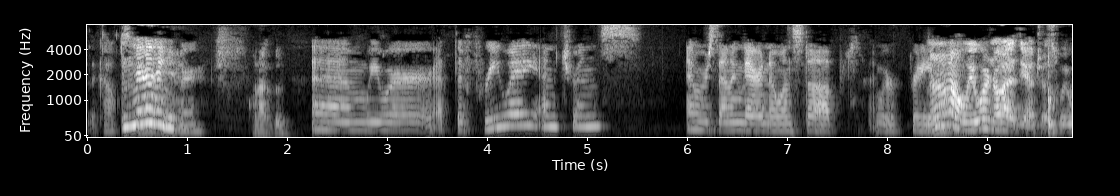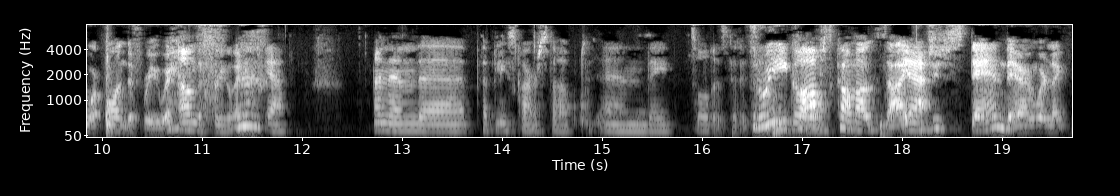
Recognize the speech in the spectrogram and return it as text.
the cops came Yeah, yeah. over. What happened? Um, we were at the freeway entrance, and we were standing there, and no one stopped, and we were pretty. No, no, no. We were not at the entrance. We were on the freeway. on the freeway, yeah. And then the a police car stopped, and they told us that it's Three illegal. cops come outside Yeah. and just stand there, and we're like,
